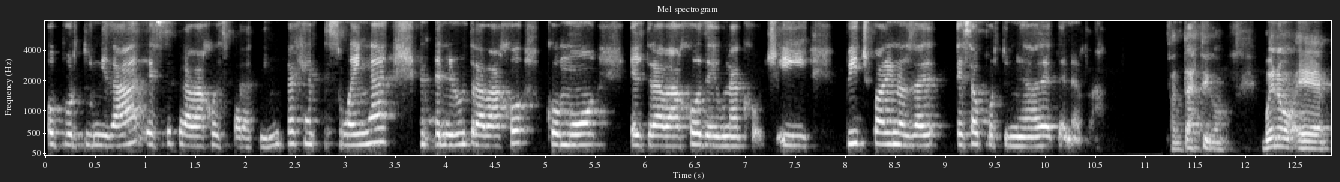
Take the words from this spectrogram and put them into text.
oportunidad, este trabajo es para ti. Mucha gente sueña en tener un trabajo como el trabajo de una coach y Beach Party nos da esa oportunidad de tenerla. Fantástico. Bueno, eh,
